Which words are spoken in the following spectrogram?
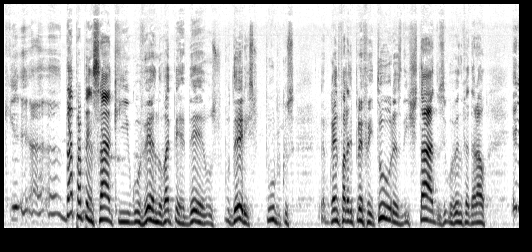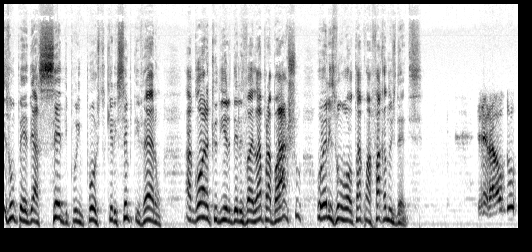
Que, uh, dá para pensar que o governo vai perder os poderes públicos, porque a gente fala de prefeituras, de estados e governo federal, eles vão perder a sede por imposto que eles sempre tiveram, agora que o dinheiro deles vai lá para baixo, ou eles vão voltar com a faca nos dentes? Geraldo,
